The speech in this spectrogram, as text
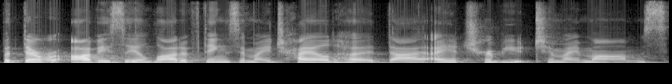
But there were obviously a lot of things in my childhood that I attribute to my mom's,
